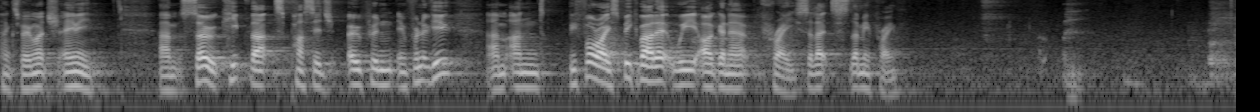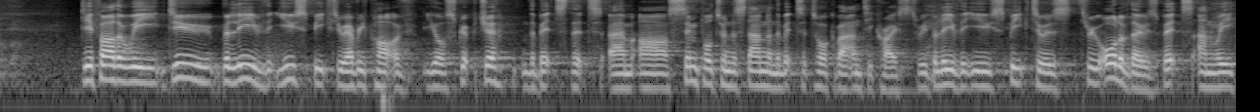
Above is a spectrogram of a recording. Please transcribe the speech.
Thanks very much, Amy. Um, so keep that passage open in front of you. Um, and before I speak about it, we are going to pray. So let's let me pray. Dear Father, we do believe that you speak through every part of your scripture, the bits that um, are simple to understand and the bits that talk about Antichrist. We believe that you speak to us through all of those bits, and we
